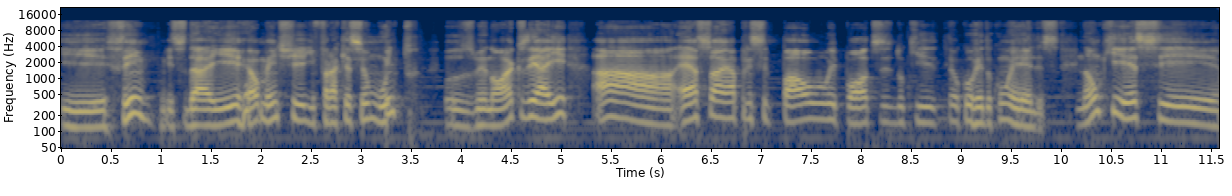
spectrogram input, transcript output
E sim, isso daí realmente enfraqueceu muito os menores, e aí a, essa é a principal hipótese do que tem ocorrido com eles. Não que esse,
